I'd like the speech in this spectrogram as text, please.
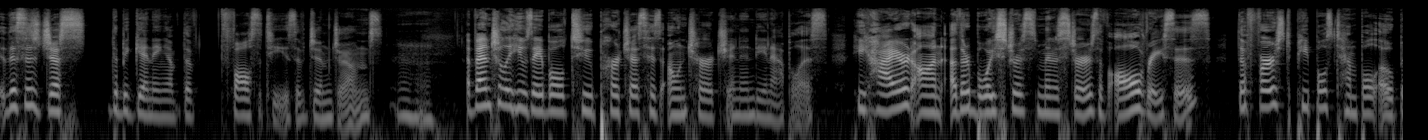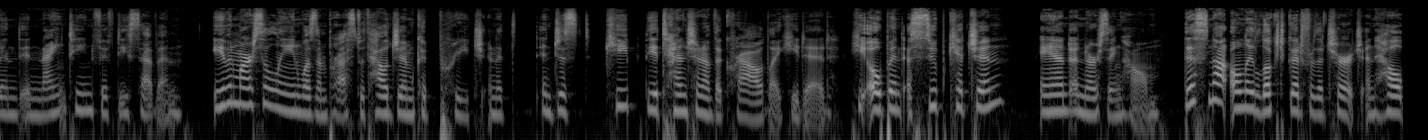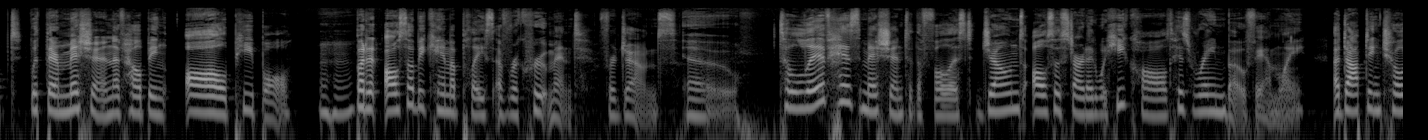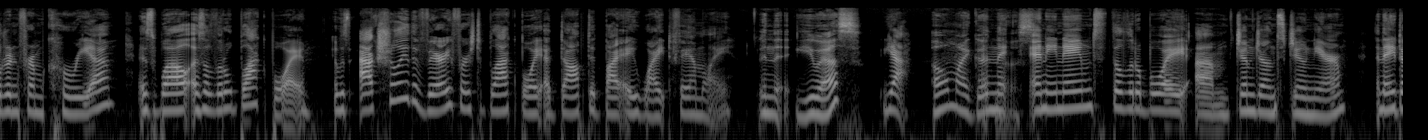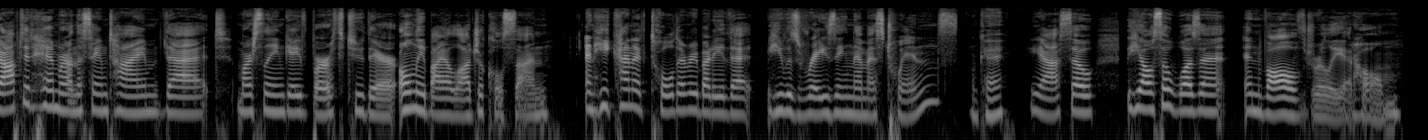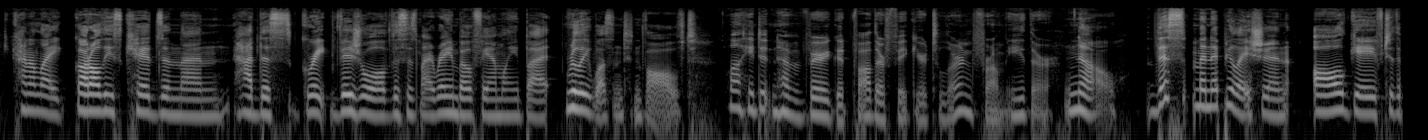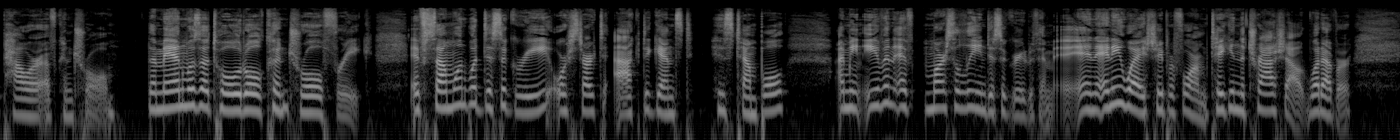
This is just the beginning of the falsities of Jim Jones. Mm-hmm. Eventually, he was able to purchase his own church in Indianapolis. He hired on other boisterous ministers of all races. The first People's Temple opened in 1957. Even Marceline was impressed with how Jim could preach and, it, and just keep the attention of the crowd like he did. He opened a soup kitchen and a nursing home. This not only looked good for the church and helped with their mission of helping all people, Mm-hmm. but it also became a place of recruitment for Jones. Oh. To live his mission to the fullest, Jones also started what he called his rainbow family, adopting children from Korea as well as a little black boy. It was actually the very first black boy adopted by a white family. In the U.S. Yeah. Oh my And, they, goodness. and he named the little boy um, Jim Jones Jr. And they adopted him around the same time that Marceline gave birth to their only biological son. And he kind of told everybody that he was raising them as twins. okay. Yeah, so he also wasn't involved really at home. He kind of like got all these kids and then had this great visual of this is my rainbow family, but really wasn't involved. Well, he didn't have a very good father figure to learn from either. No. This manipulation all gave to the power of control. The man was a total control freak. If someone would disagree or start to act against his temple, I mean, even if Marceline disagreed with him in any way, shape, or form, taking the trash out, whatever,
